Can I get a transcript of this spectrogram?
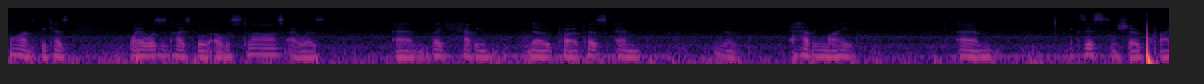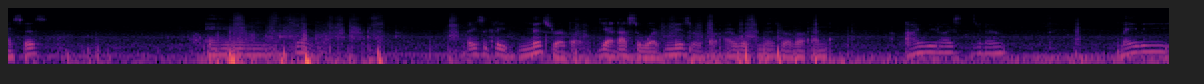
want because when I was in high school, I was lost. I was um, like having no purpose and you know having my um, show crisis. And yeah, basically miserable. Yeah, that's the word, miserable. I was miserable, and I realized, you know, maybe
